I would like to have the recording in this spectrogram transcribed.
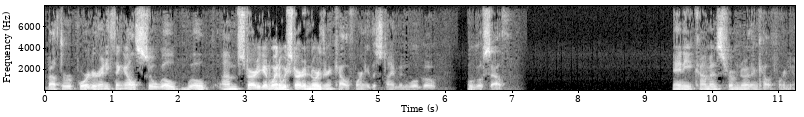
about the report or anything else. So we'll we'll um, start again. Why don't we start in Northern California this time, and we'll go we'll go south. Any comments from Northern California?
